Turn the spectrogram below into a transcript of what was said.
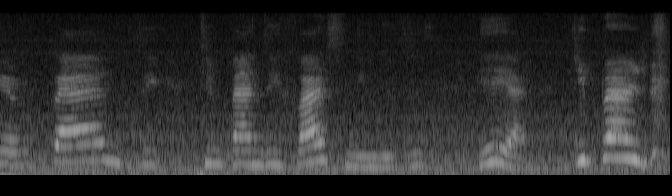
Chimpanzee. Chimpanzee first uses hair. Chimpanzee.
